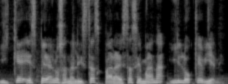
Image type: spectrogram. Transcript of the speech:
y qué esperan los analistas para esta semana y lo que viene.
